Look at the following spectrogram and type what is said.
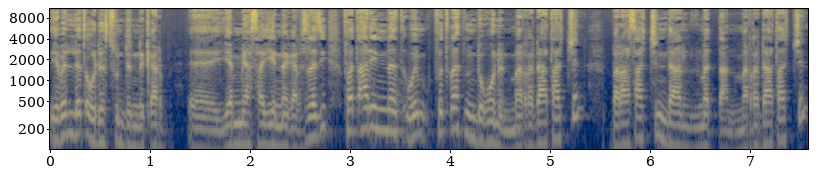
የበለጠ ወደ እሱ እንድንቀርብ የሚያሳየን ነገር። ስለዚህ ፈጣሪነት ወይም ፍጥረት እንደሆንን መረዳታችን በራሳችን እንዳልመጣን መረዳታችን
